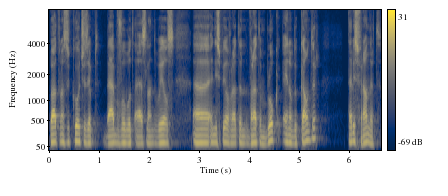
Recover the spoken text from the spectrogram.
buitenlandse coaches hebt, bij bijvoorbeeld IJsland, Wales, en die spelen vanuit een, vanuit een blok en op de counter. Dat is veranderd.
